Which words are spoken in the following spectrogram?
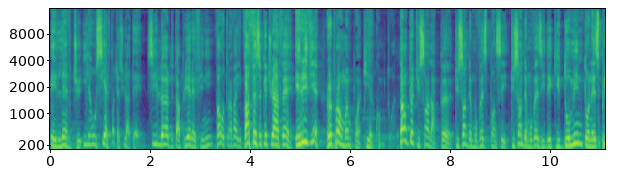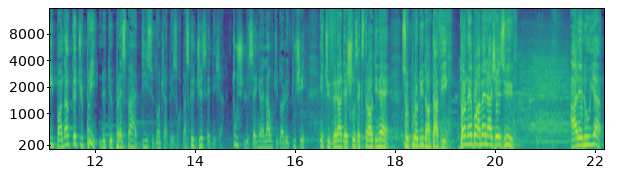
Élève Dieu. Il est au ciel. Toi, tu es sur la terre. Si l'heure de ta prière est finie, va au travail. Va faire ce que tu as à faire. Et reviens. Reprends au même point. Qui est comme toi? Tant que tu sens la peur, tu sens des mauvaises pensées, tu sens des mauvaises idées qui dominent ton esprit pendant que tu pries, ne te presse pas à dire ce dont tu as besoin. Parce que Dieu sait déjà. Touche le Seigneur là où tu dois le toucher. Et tu verras des choses extraordinaires se produire dans ta vie. Donne un Amen à Jésus. Alléluia.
